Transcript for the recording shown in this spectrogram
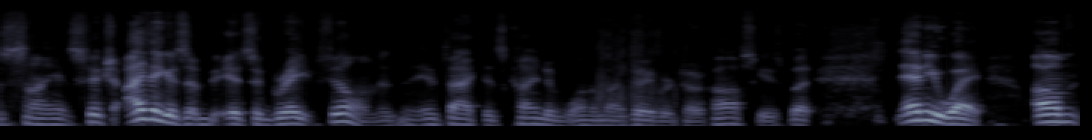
science fiction. I think it's a it's a great film. In fact it's kind of one of my favorite tarkovsky's but anyway um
